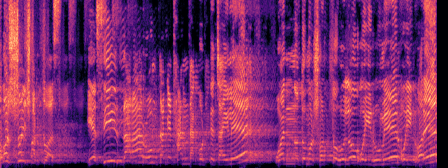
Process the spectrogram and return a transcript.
অবশ্যই শর্ত আছে। এসি দ্বারা রুমটাকে ঠান্ডা করতে চাইলে অন্যতম শর্ত হলো ওই রুমের, ওই ঘরের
